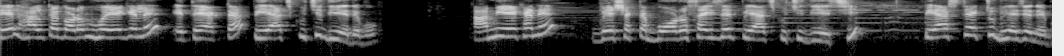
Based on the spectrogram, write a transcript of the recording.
তেল হালকা গরম হয়ে গেলে এতে একটা পেঁয়াজ কুচি দিয়ে দেব। আমি এখানে বেশ একটা বড় সাইজের পেঁয়াজ কুচি দিয়েছি। পেঁয়াজটা একটু ভেজে নেব।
